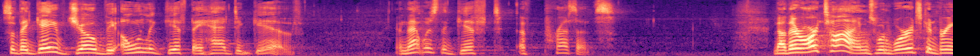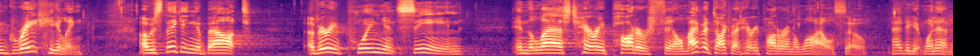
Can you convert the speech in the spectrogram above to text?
So they gave Job the only gift they had to give, and that was the gift of presence. Now, there are times when words can bring great healing. I was thinking about a very poignant scene in the last Harry Potter film. I haven't talked about Harry Potter in a while, so I had to get one in.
